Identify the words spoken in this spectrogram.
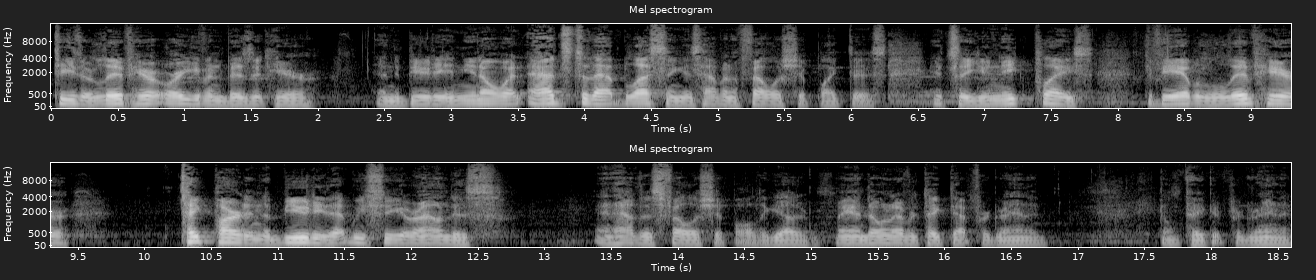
to either live here or even visit here and the beauty. And you know what adds to that blessing is having a fellowship like this. It's a unique place to be able to live here take part in the beauty that we see around us and have this fellowship all together. Man, don't ever take that for granted. Don't take it for granted.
